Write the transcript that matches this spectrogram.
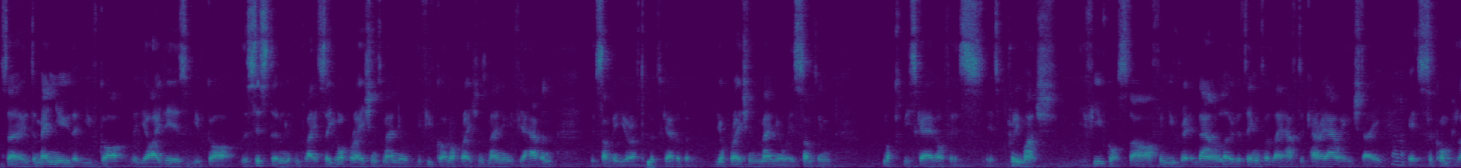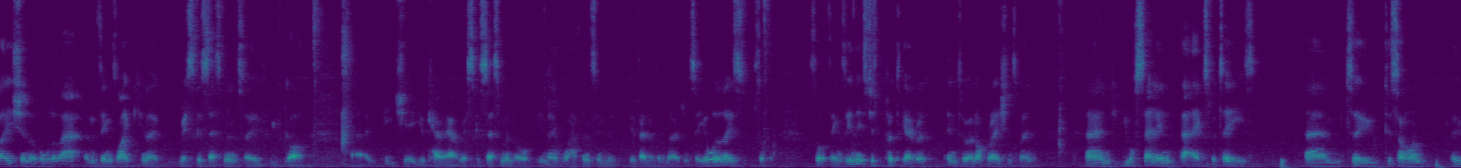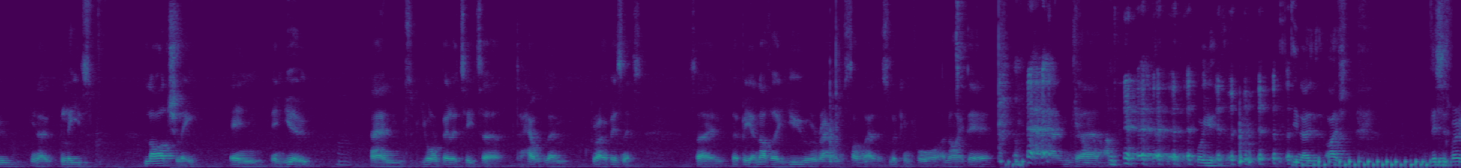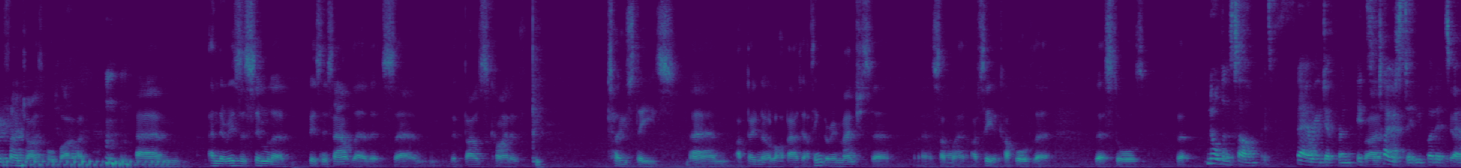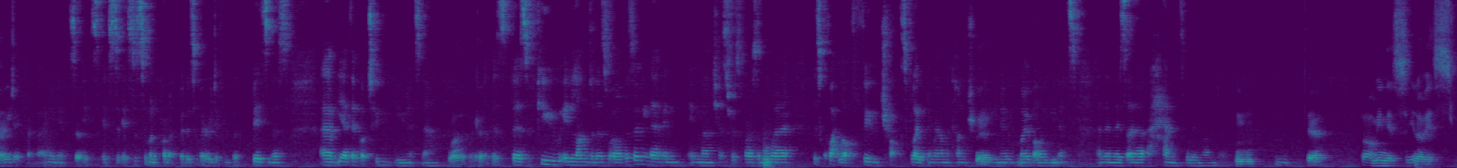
So the menu that you've got, the ideas that you've got, the system in place. So your operations manual, if you've got an operations manual, if you haven't, it's something you have to put together. But the operations manual is something not to be scared of. It's it's pretty much if you've got staff and you've written down a load of things that they have to carry out each day, it's a compilation of all of that and things like you know risk assessment. So if you've got uh, each year you carry out risk assessment or you know what happens in the event of an emergency, all of those sort of sort of things, and it's just put together into an operations manual, and you're selling that expertise um, to to someone who you know believes largely in in you and your ability to, to help them grow a business. So there'd be another you around somewhere that's looking for an idea, and uh, well, you, you know, I've this is very franchisable, by the way, um, and there is a similar business out there that's um, that does kind of toasties. Um, I don't know a lot about it. I think they're in Manchester uh, somewhere. I've seen a couple of their their stores, but Northern Soul. It's very different. It's Right. a toasty, but it's Yeah. very different. I mean, it's, Yeah. it's it's it's a similar product, but it's a very different business. Um, yeah, they've got two units now. right, okay, There's there's a few in London as well. There's only them in, in Manchester, as far as I'm aware. There's quite a lot of food trucks floating around the country. Yeah. You know, mobile units, and then there's a, a handful in London. hmm yeah. But I mean, it's you know, it's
